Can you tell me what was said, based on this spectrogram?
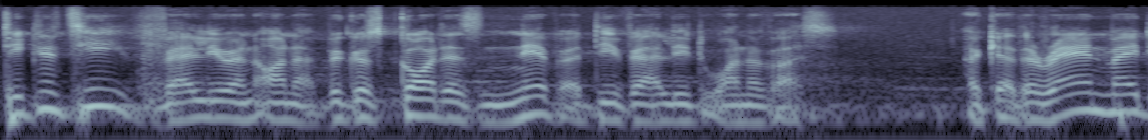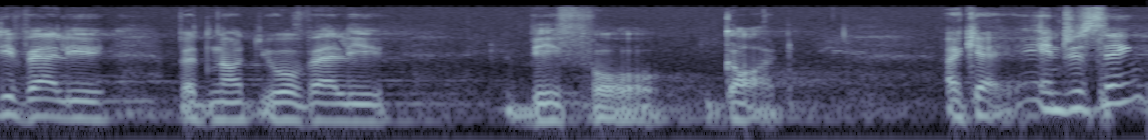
Dignity, value, and honor, because God has never devalued one of us. Okay, the rand may devalue, but not your value before God. Okay, interesting.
